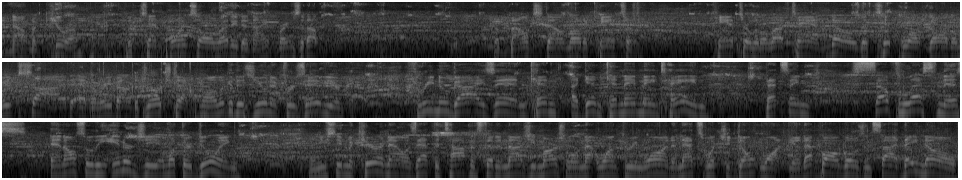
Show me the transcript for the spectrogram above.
And now Macura with 10 points already tonight brings it up. The bounce down low to Kanter. Kanter with a left hand. No, the tip won't go on the weak side, and the rebound to Georgetown. Well, look at this unit for Xavier. Three new guys in. Can again, can they maintain that same selflessness and also the energy and what they're doing? And you see Macura now is at the top instead of Naji Marshall in that 1-3-1, and that's what you don't want. You know, that ball goes inside. They know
